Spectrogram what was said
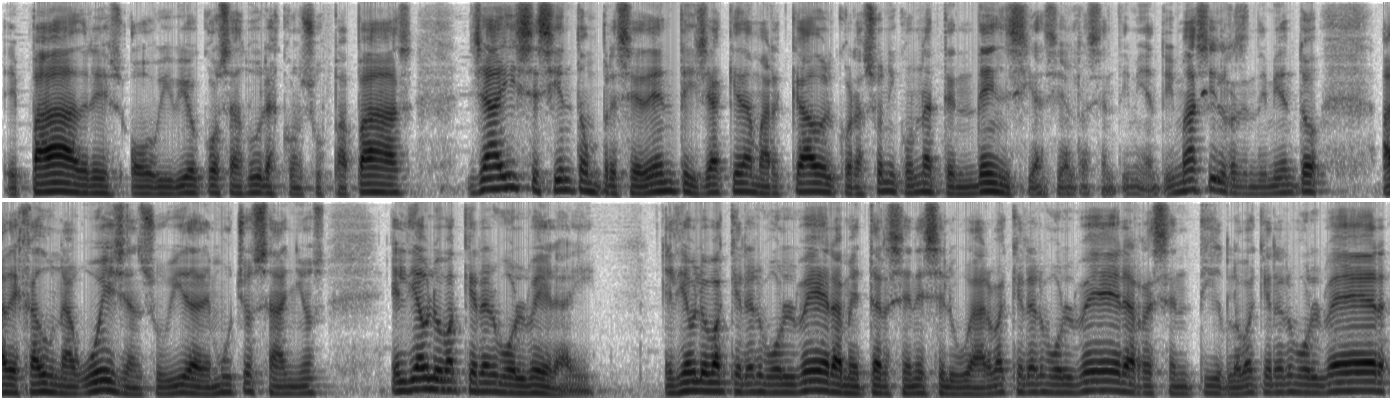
eh, padres o vivió cosas duras con sus papás, ya ahí se sienta un precedente y ya queda marcado el corazón y con una tendencia hacia el resentimiento. Y más si el resentimiento ha dejado una huella en su vida de muchos años, el diablo va a querer volver ahí. El diablo va a querer volver a meterse en ese lugar, va a querer volver a resentirlo, va a querer volver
